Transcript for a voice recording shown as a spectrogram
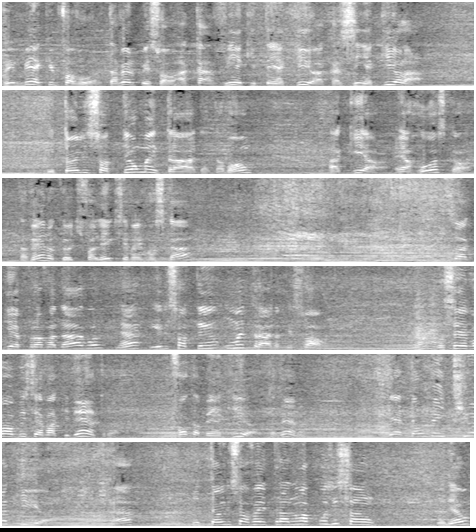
vem bem aqui por favor. Tá vendo pessoal? A cavinha que tem aqui, ó, a casinha aqui, ó lá. Então ele só tem uma entrada, tá bom? Aqui, ó, é a rosca, ó. Tá vendo que eu te falei que você vai enroscar? Isso aqui é prova d'água, né? E ele só tem uma entrada, pessoal. Você vai observar aqui dentro, ó. Foca bem aqui, ó. Tá vendo? Tem até um dentinho aqui, ó. Tá? Então ele só vai entrar numa posição. Entendeu?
